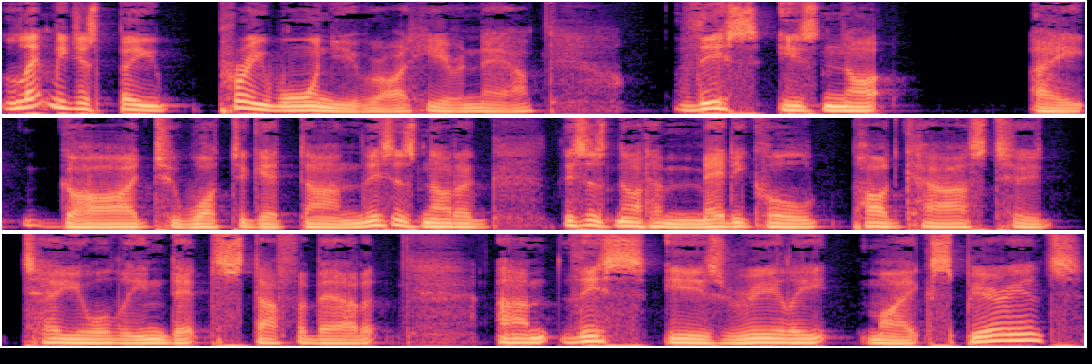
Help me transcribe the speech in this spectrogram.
let me just be pre warn you right here and now. This is not a guide to what to get done. This is not a this is not a medical podcast to tell you all the in depth stuff about it. Um, this is really my experience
